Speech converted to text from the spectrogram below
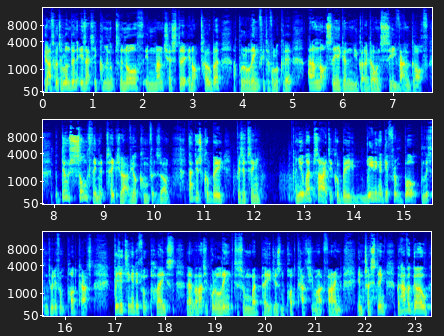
you don't have to go to London. He's actually coming up to the north in Manchester in October. I put a link for you to have a look at it. And I'm not saying again you've got to go and see Van Gogh, but do something that takes you out of your comfort zone. That just could be visiting a new website. It could be reading a different book, listening to a different podcast, visiting a different place. Um, I've actually put a link to some web pages and podcasts you might find interesting. But have a go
